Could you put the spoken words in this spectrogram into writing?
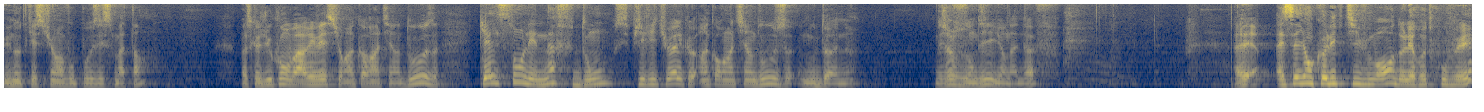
Une autre question à vous poser ce matin, parce que du coup on va arriver sur 1 Corinthiens 12. Quels sont les neuf dons spirituels que 1 Corinthiens 12 nous donne? Déjà, je vous en dis, il y en a neuf. essayons collectivement de les retrouver,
